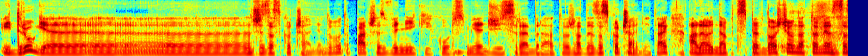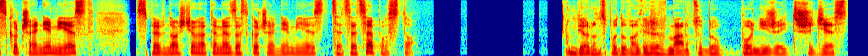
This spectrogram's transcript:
I drugie, e, znaczy zaskoczenie, no bo to patrzę z wyniki, kurs miedzi, srebra, to żadne zaskoczenie, tak? Ale na, z pewnością natomiast zaskoczeniem jest, z pewnością natomiast zaskoczeniem jest CCC po 100. Biorąc pod uwagę, że w marcu był poniżej 30,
